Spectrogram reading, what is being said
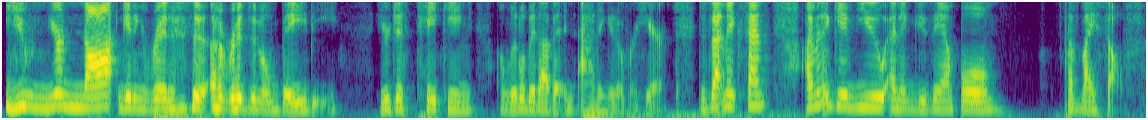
you you're not getting rid of the original baby. You're just taking a little bit of it and adding it over here. Does that make sense? I'm going to give you an example of myself.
